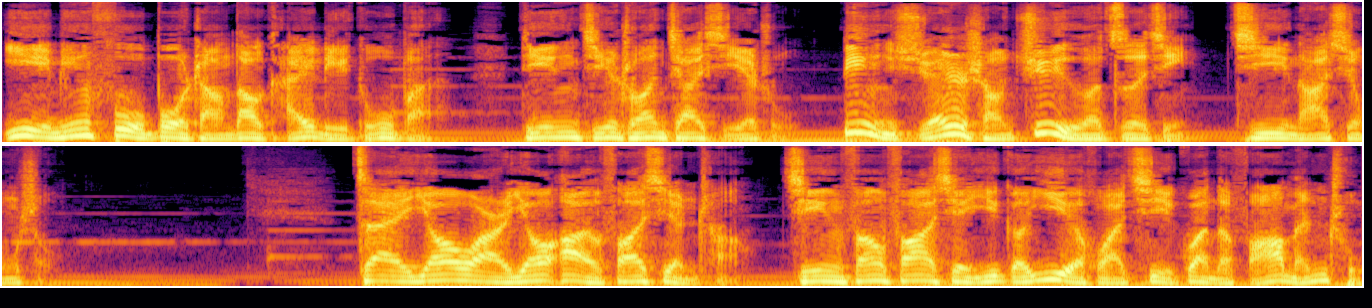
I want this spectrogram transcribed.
一名副部长到凯里督办，顶级专家协助，并悬赏巨额资金缉拿凶手。在幺二幺案发现场，警方发现一个液化气罐的阀门处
